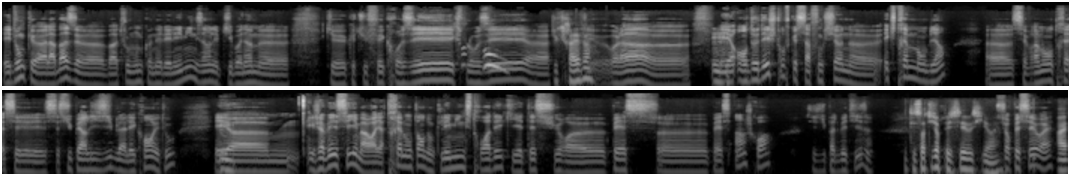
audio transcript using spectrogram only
Et donc euh, à la base, euh, bah, tout le monde connaît les Lemmings, hein, les petits bonhommes euh, que que tu fais creuser, exploser. euh, Tu crèves. voilà. euh, Mhm. Et en 2D, je trouve que ça fonctionne euh, extrêmement bien. Euh, c'est vraiment très, c'est c'est super lisible à l'écran et tout. Et, Mhm. euh, et j'avais essayé, mais alors il y a très longtemps, donc Lemmings 3D qui était sur euh, PS euh, PS1, je crois, si je dis pas de bêtises. C'était sorti sur PC aussi, ouais. Sur PC, ouais. Ouais.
